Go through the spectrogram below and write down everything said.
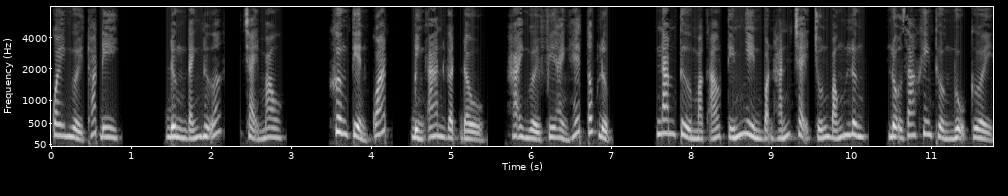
quay người thoát đi. Đừng đánh nữa, chạy mau. Khương Tiền quát, Bình An gật đầu. Hai người phi hành hết tốc lực. Nam tử mặc áo tím nhìn bọn hắn chạy trốn bóng lưng, lộ ra khinh thường nụ cười,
